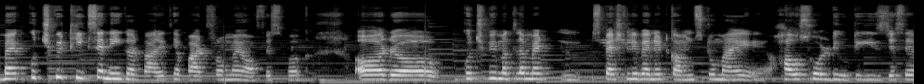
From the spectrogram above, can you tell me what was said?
मैं कुछ भी ठीक से नहीं कर पा रही थी apart from my office work और uh, कुछ भी मतलब मैं specially when it comes to my household duties जैसे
